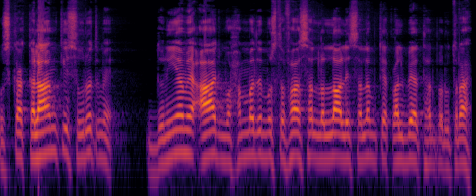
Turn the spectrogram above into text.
اس کا کلام کی صورت میں دنیا میں آج محمد مصطفیٰ صلی اللہ علیہ وسلم کے قلب اتھر پر اترا ہے۔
